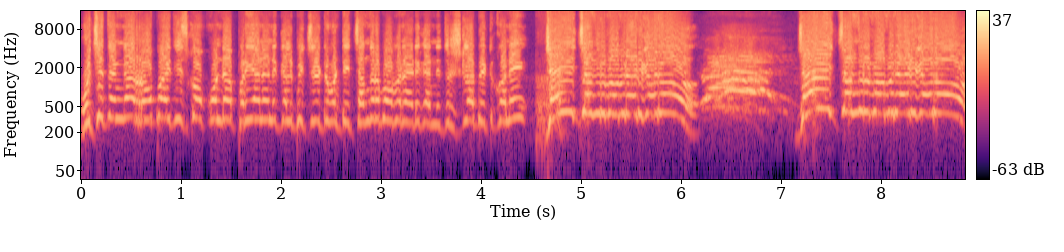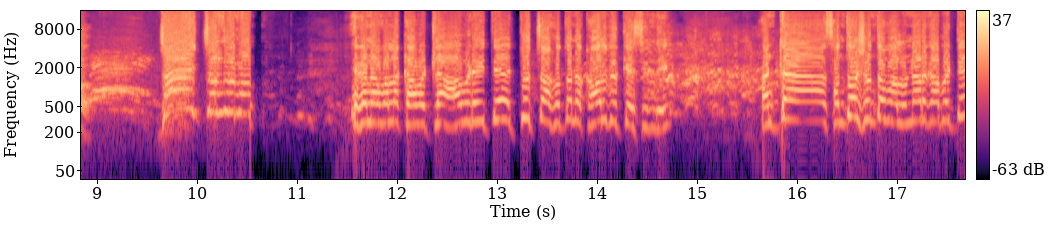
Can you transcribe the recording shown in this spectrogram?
ఉచితంగా రూపాయి తీసుకోకుండా ప్రయాణాన్ని కల్పించినటువంటి చంద్రబాబు నాయుడు గారిని దృష్టిలో పెట్టుకొని జై చంద్రబాబు నాయుడు గారు! జై చంద్రబాబు నాయుడు గారు! జై చంద్రబాబు! ఇక నా వల్ల కావట్లే ఆవిడైతే అత్యుత్సాహంతో నా కాలు దొక్కేసింది. అంటే సంతోషంతో వాళ్ళు ఉన్నారు కాబట్టి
